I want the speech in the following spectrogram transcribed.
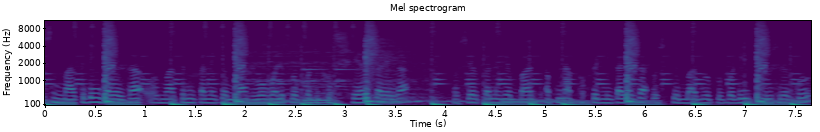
ऐसे मार्केटिंग करेगा और मार्केटिंग करने के बाद वो वाली प्रॉपर्टी को सेल करेगा और सेल करने के बाद अपना प्रॉफिट निकालेगा, उसके बाद वो प्रॉपर्टी दूसरे को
